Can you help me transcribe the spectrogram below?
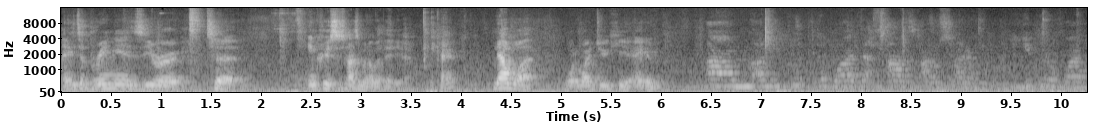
I need to bring in zero to increase the size of my number there, yeah. Okay? Now what? What do I do here? Aiden? Um, um, put the one that, um, I'm sorry, you put a one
